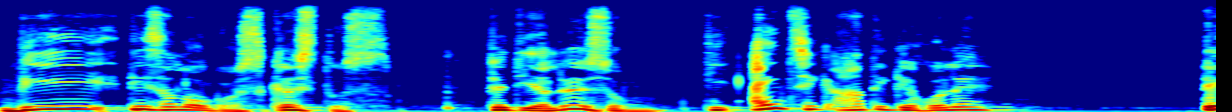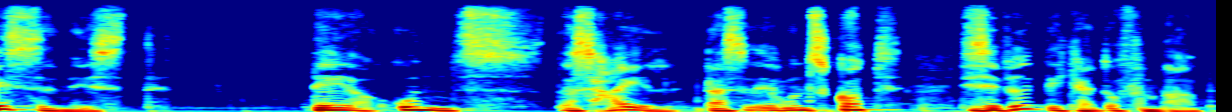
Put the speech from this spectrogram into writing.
Wie dieser Logos, Christus, für die Erlösung die einzigartige Rolle dessen ist, der uns das Heil, dass er uns Gott, diese Wirklichkeit offenbart.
